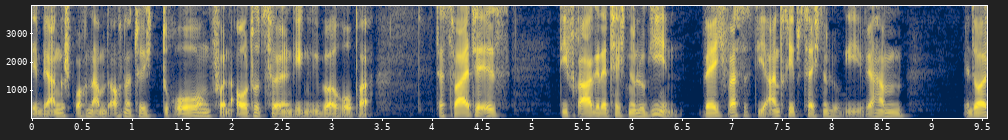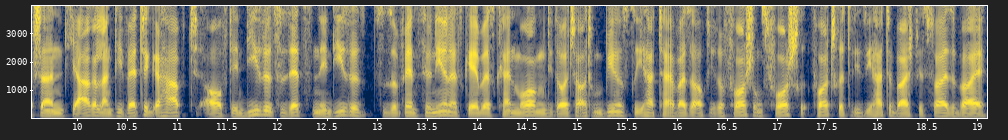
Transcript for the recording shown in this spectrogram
den wir angesprochen haben, und auch natürlich Drohung von Autozöllen gegenüber Europa. Das zweite ist die Frage der Technologien. Welch, was ist die Antriebstechnologie? Wir haben in Deutschland jahrelang die Wette gehabt, auf den Diesel zu setzen, den Diesel zu subventionieren, als gäbe es keinen Morgen. Die deutsche Automobilindustrie hat teilweise auch ihre Forschungsfortschritte, die sie hatte, beispielsweise bei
